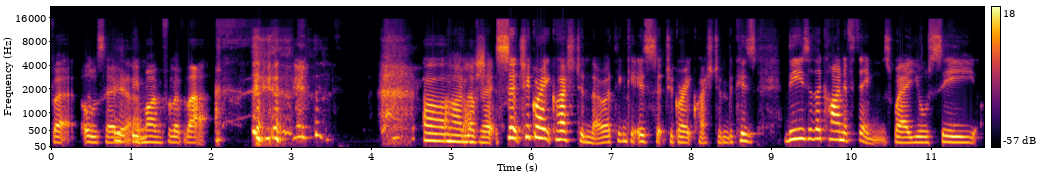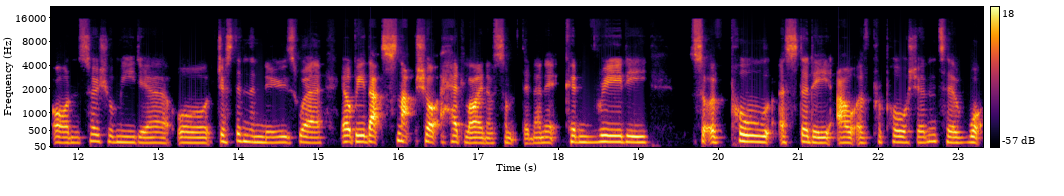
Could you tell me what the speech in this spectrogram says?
but also be mindful of that Oh, Oh, I love it. Such a great question, though. I think it is such a great question because these are the kind of things where you'll see on social media or just in the news where it'll be that snapshot headline of something and it can really sort of pull a study out of proportion to what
